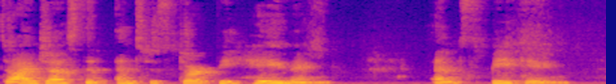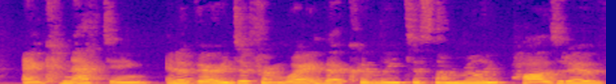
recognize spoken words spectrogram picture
digest it, and to start behaving and speaking and connecting in a very different way that could lead to some really positive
